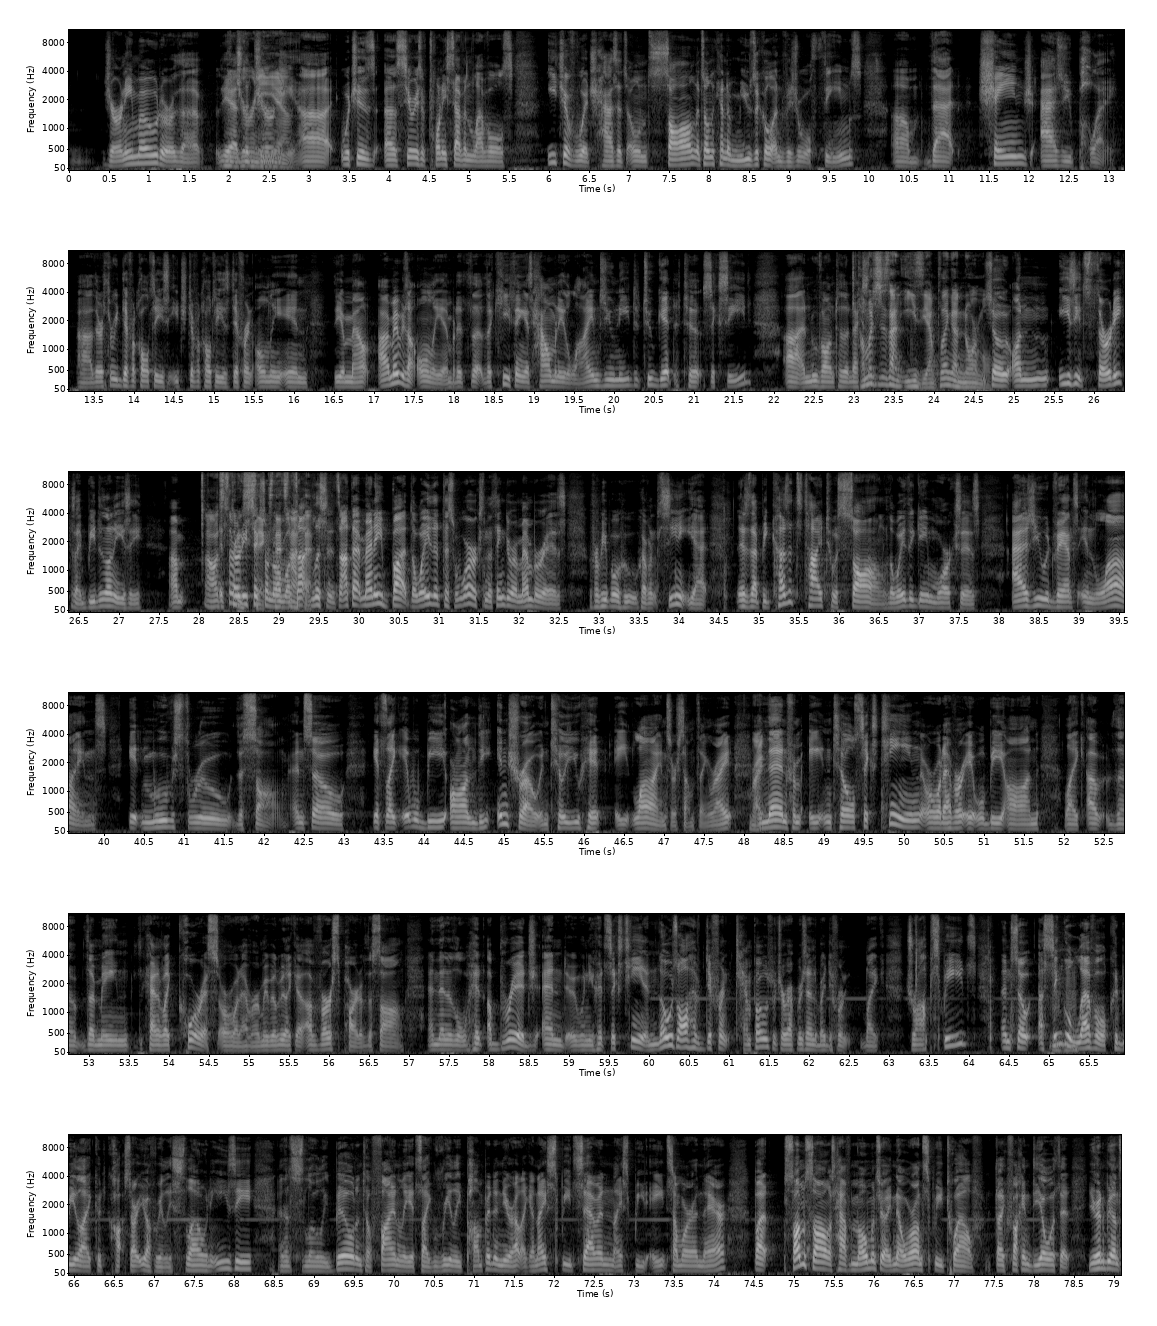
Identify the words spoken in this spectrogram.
journey mode or the yeah the journey, journey, uh, which is a series of 27 levels each of which has its own song its own kind of musical and visual themes um, that change as you play uh, there are three difficulties each difficulty is different only in the amount uh, maybe it's not only in but it's the, the key thing is how many lines you need to get to succeed uh, and move on to the next How much is on easy? I'm playing on normal. so on easy it's 30 because i beat it on easy um, Oh, it's 36 on normal. That's It's not not, listen, it's not that many, but the way that this works and the thing to remember is for people who haven't seen it yet is that because it's tied to a song, the way the game works is as you advance in lines, it moves through the song. And so it's like it will be on the intro until you hit eight lines or something, right? Right. And then from eight until sixteen or whatever, it will be on like a, the the main kind of like chorus or whatever. Maybe it'll be like a, a verse part of the song, and then it'll hit a bridge. And uh, when you hit sixteen, and those all have different tempos, which are represented by different like drop speeds. And so a single level could be like could ca- start you off really slow and easy, and then slowly build until finally it's like really pumping, and you're at like a nice speed seven, nice speed eight, somewhere in there. But some songs have moments where you're like, no, we're on speed twelve. Like fucking deal with it. You're gonna be on.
